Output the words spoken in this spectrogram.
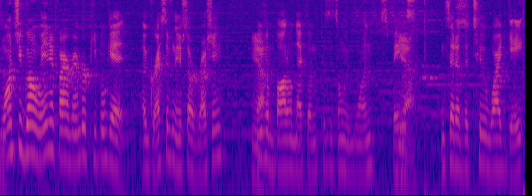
once you go in, if I remember, people get aggressive and they start rushing. Yeah. You can bottleneck them because it's only one space Yeah. instead of the two wide gate.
